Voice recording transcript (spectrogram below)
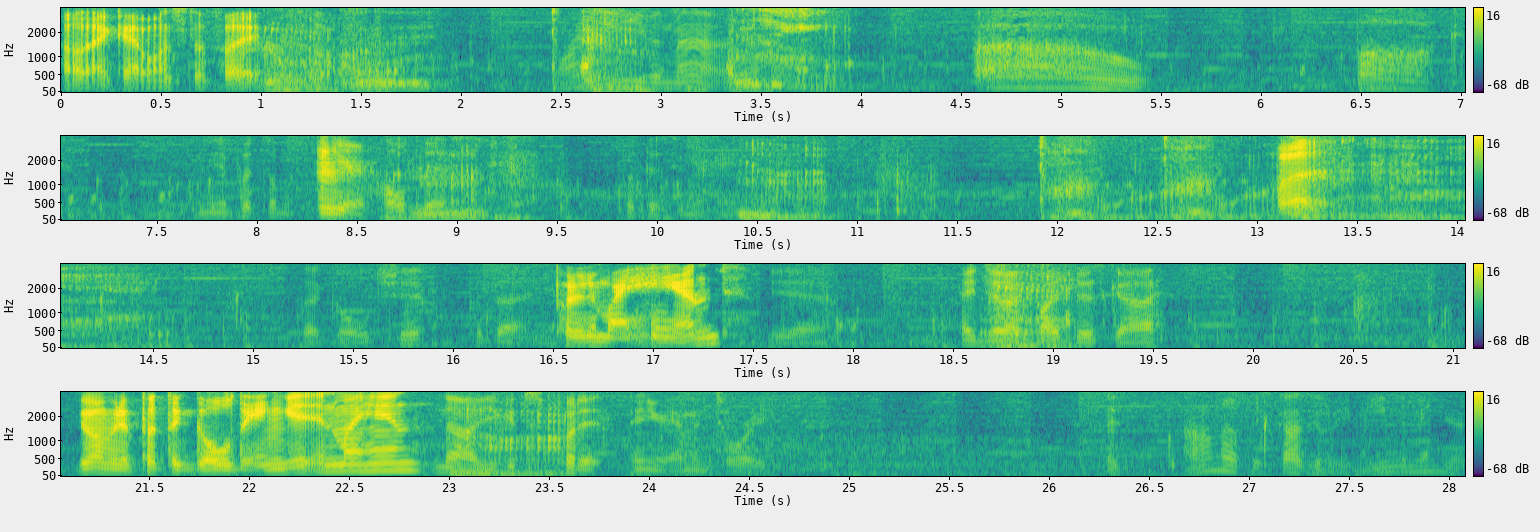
Oh, that guy wants to fight. Why is he even mad? Oh, fuck. We need to put some. Hmm. Here, hold this. Put this in your hand. What? That gold shit. Put that in. Your Put it in my hand? Yeah. Hey, did I fight this guy. You want me to put the gold ingot in my hand? No, you could just put it in your inventory. It's, I don't know if this guy's gonna be mean to me or.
